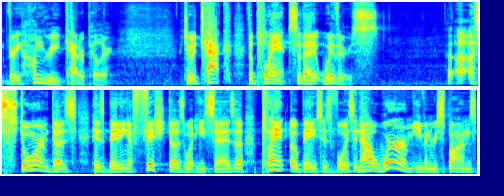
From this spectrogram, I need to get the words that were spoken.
a very hungry caterpillar, to attack the plant so that it withers. A, storm does his bidding, a fish does what he says, a plant obeys his voice, and now a worm even responds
